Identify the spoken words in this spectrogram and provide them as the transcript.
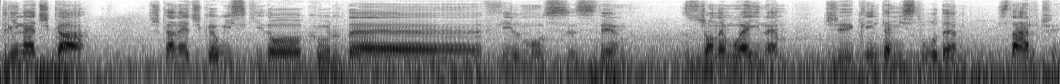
Drineczka, szklaneczkę whisky do kurde filmu z, z tym, z Johnem Wayne'em czy Clintem Eastwoodem. Starczy. Eee,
